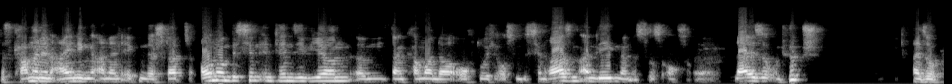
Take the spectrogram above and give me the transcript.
Das kann man in einigen anderen Ecken der Stadt auch noch ein bisschen intensivieren. Ähm, dann kann man da auch durchaus ein bisschen Rasen anlegen, dann ist das auch äh, leise und hübsch. Also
